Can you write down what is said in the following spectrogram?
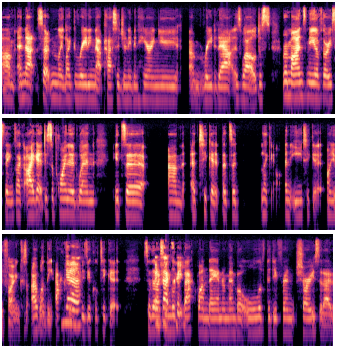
um, and that certainly like reading that passage and even hearing you um, read it out as well just reminds me of those things. Like i get disappointed when it's a um, a ticket that's a like an e-ticket on your phone because i want the actual yeah. physical ticket so that exactly. I can look back one day and remember all of the different shows that I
